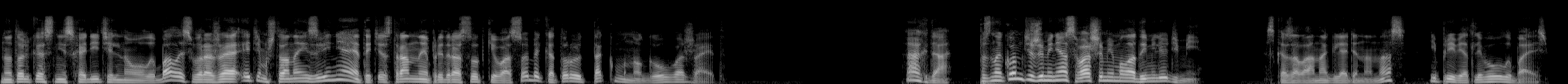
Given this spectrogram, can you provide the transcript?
но только снисходительно улыбалась, выражая этим, что она извиняет эти странные предрассудки в особе, которую так много уважает. «Ах да, познакомьте же меня с вашими молодыми людьми», — сказала она, глядя на нас и приветливо улыбаясь.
